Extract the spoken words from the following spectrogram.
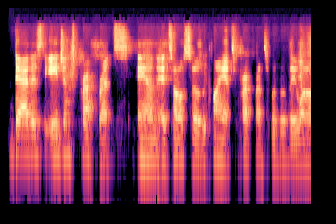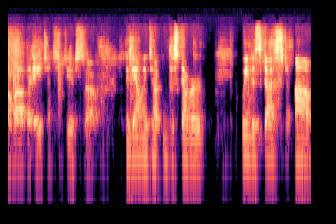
That is the agent's preference, and it's also the client's preference whether they want to allow that agent to do so. Again, we t- discovered, we discussed um,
